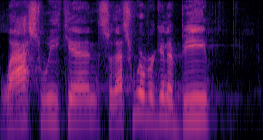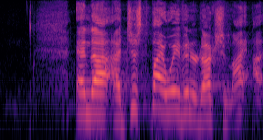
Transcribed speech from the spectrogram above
last weekend, so that's where we're going to be. And uh, just by way of introduction, I, I,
